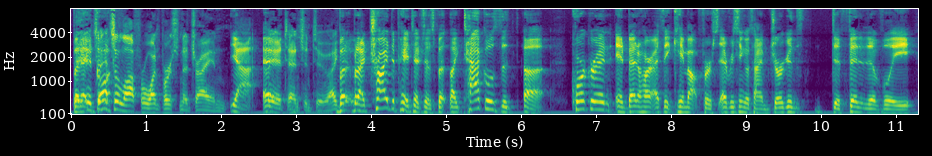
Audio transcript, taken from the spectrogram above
But It's, guard- it's a lot for one person to try and yeah, pay uh, attention to. I but but it. I tried to pay attention to this. But like tackles, the uh, Corcoran and Benhart, I think came out first every single time. Jurgens definitively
